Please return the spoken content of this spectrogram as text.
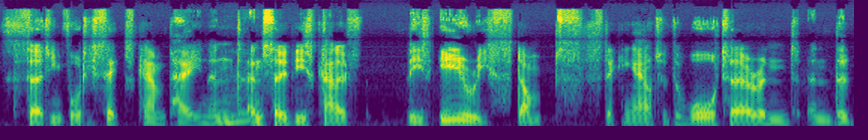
1346 campaign, and mm-hmm. and so these kind of these eerie stumps sticking out of the water, and and the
